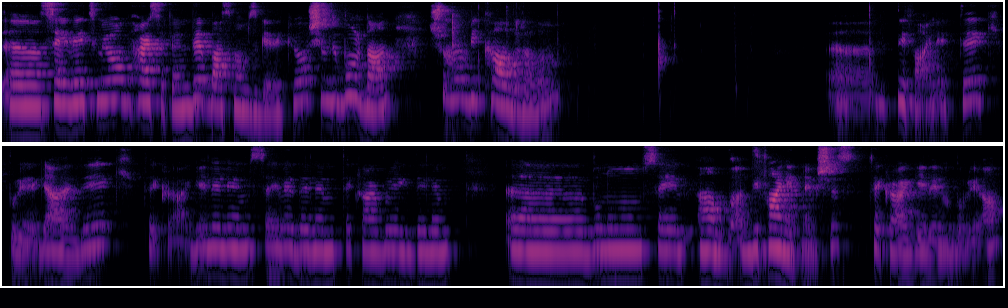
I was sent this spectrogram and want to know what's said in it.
e, save etmiyor. Her seferinde basmamız gerekiyor. Şimdi buradan şunu bir kaldıralım. Ee, define ettik. Buraya geldik. Tekrar gelelim. Save edelim. Tekrar buraya gidelim. Ee, bunu save, ha, define etmemişiz. Tekrar gelelim buraya.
